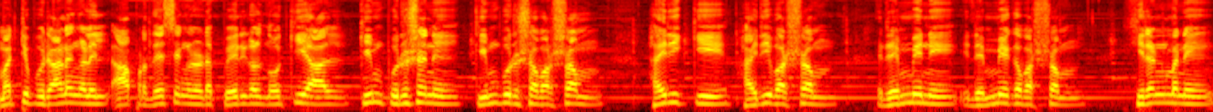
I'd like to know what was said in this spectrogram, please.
മറ്റു പുരാണങ്ങളിൽ ആ പ്രദേശങ്ങളുടെ പേരുകൾ നോക്കിയാൽ കിം പുരുഷന് കിം പുരുഷ വർഷം ഹരിക്ക് ഹരിവർഷം രമ്യന് രമ്യക വർഷം ഹിരൺമന്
